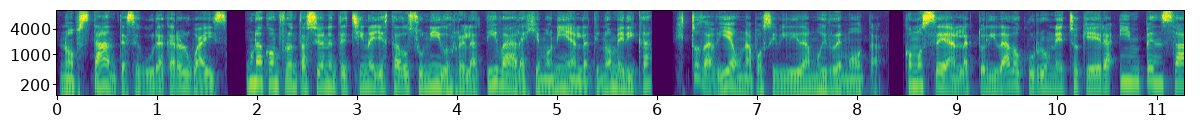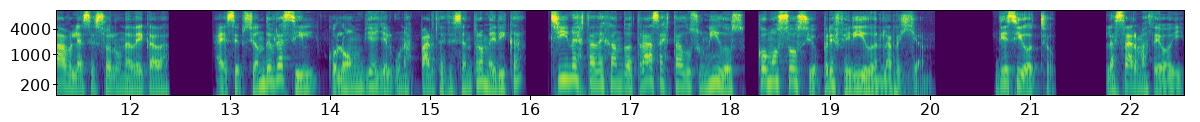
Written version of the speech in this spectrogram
No obstante, asegura Carol Weiss, una confrontación entre China y Estados Unidos relativa a la hegemonía en Latinoamérica es todavía una posibilidad muy remota. Como sea, en la actualidad ocurre un hecho que era impensable hace solo una década. A excepción de Brasil, Colombia y algunas partes de Centroamérica, China está dejando atrás a Estados Unidos como socio preferido en la región. 18. Las armas de hoy.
